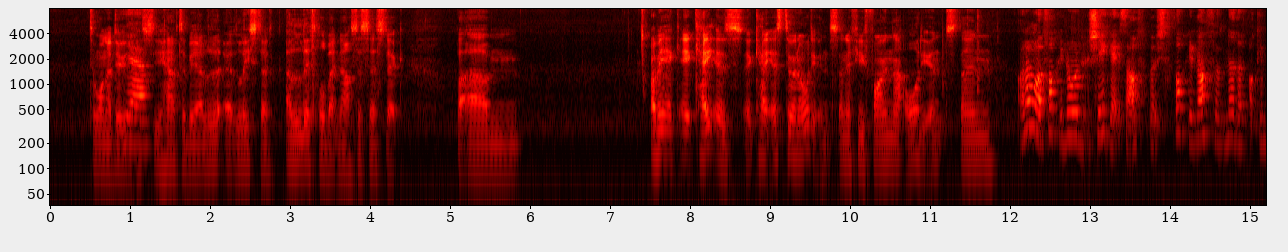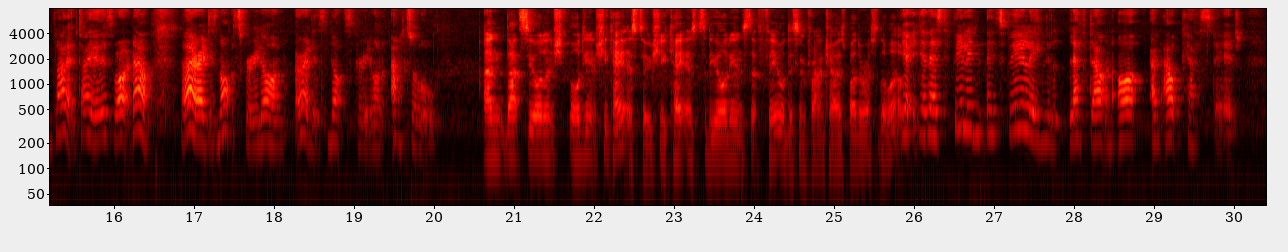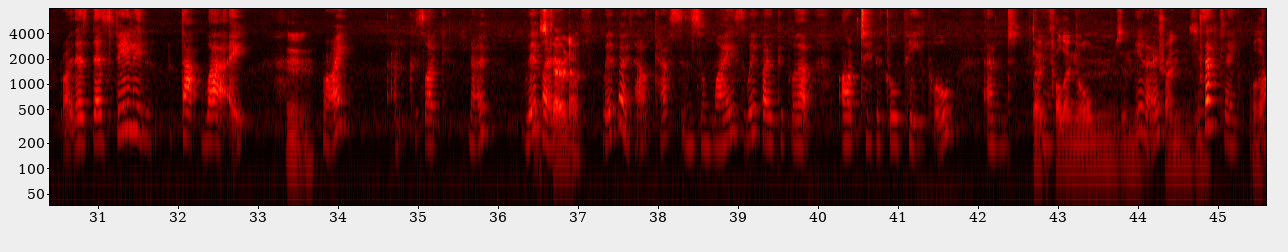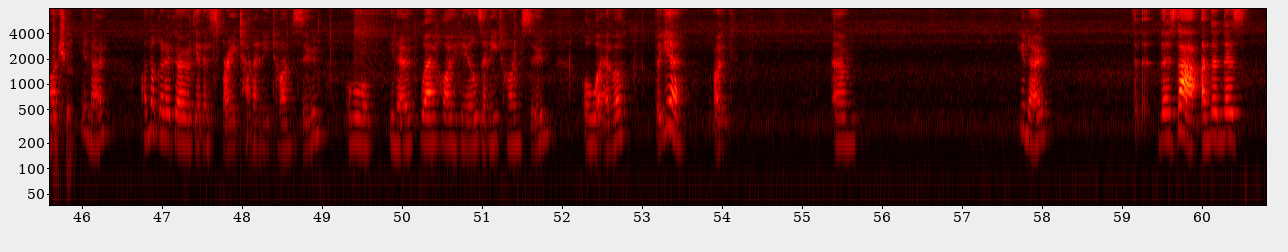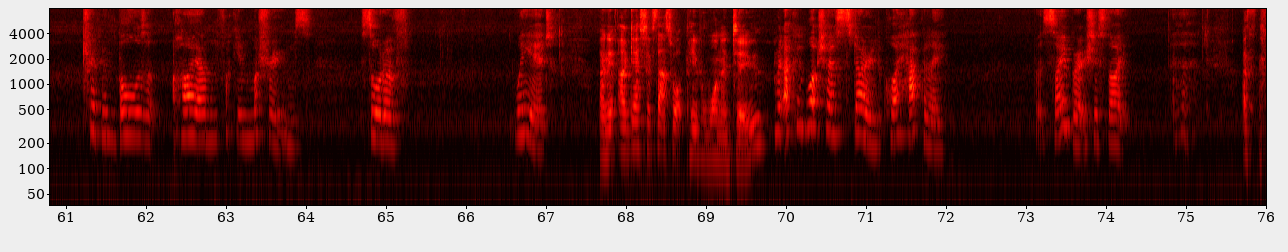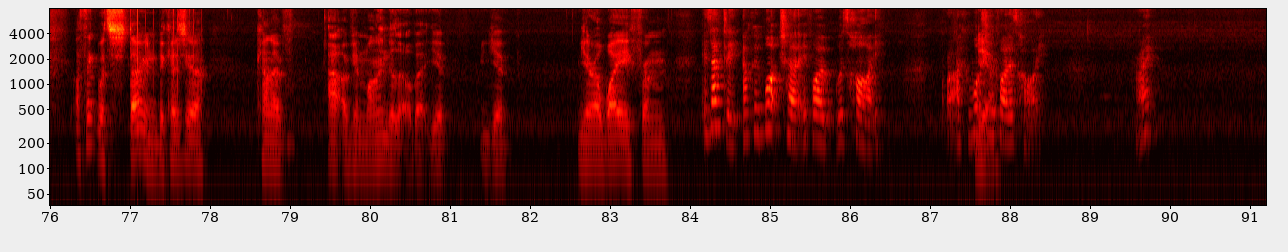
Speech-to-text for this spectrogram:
to want to do Yeah. this. You have to be a at least a, a little bit narcissistic. But um I mean it, it caters it caters to an audience and if you find that audience then I don't know what fucking audience she gets off, but she's fucking off another fucking planet. tell you this right now. Her head is not screwed on. Her head is not screwed on at all. And that's the audience audience she caters to. She caters to the audience that feel disenfranchised by the rest of the world. Yeah, yeah. There's feeling, there's feeling left out and art and outcasted, right? There's there's feeling that way, Mm. right? Because like you know, we're That's both fair enough. we're both outcasts in some ways. We're both people that aren't typical people, and Don't Yeah. follow norms and You know, trends and exactly. all that like, good shit. You know, I'm not gonna go and get a spray tan anytime soon, or you know, wear high heels anytime soon, or whatever. But yeah, like, um, you know, th- there's that, and then there's tripping balls high on fucking mushrooms, sort of weird. And it, I guess if that's what people want to do, I mean, I could watch her stoned quite happily, but sober, it's just like, I I think with Stone because you're kind of out of your mind a little bit. You you you're away from Exactly. I could watch her if I was high. Right, I could watch Yeah. her if I was high. Right?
